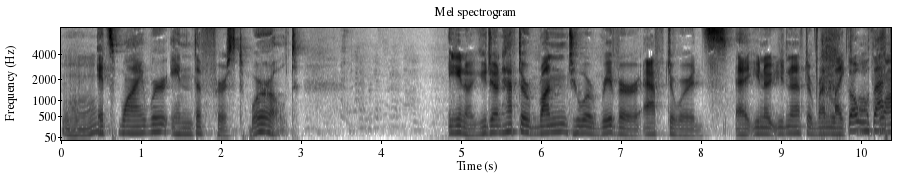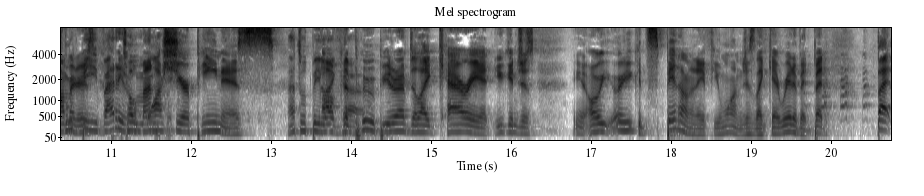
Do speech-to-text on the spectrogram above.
It's why we're in the first world. You know, you don't have to run to a river afterwards. Uh, you know, you don't have to run like 12 that would kilometers be very to romantic. wash your penis That would be like the uh, poop. You don't have to like carry it. You can just, you know, or or you could spit on it if you want. Just like get rid of it. But, but,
